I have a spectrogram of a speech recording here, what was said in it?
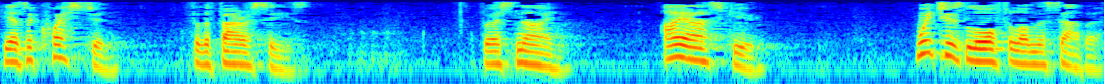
he has a question for the Pharisees. Verse 9 I ask you, which is lawful on the Sabbath?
